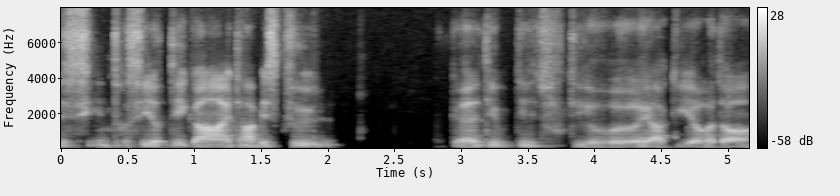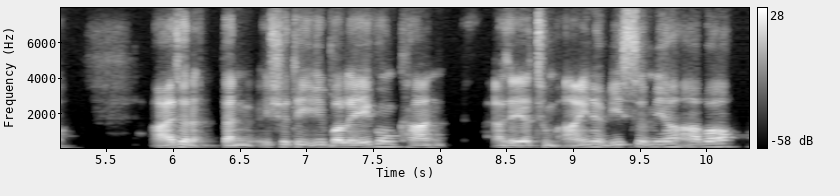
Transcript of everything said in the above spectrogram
das, interessiert die gar nicht, habe ich das Gefühl. Gell, die, die, die reagieren da. Also dann ist ja die Überlegung, kann, also ja, zum einen wissen wir aber,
